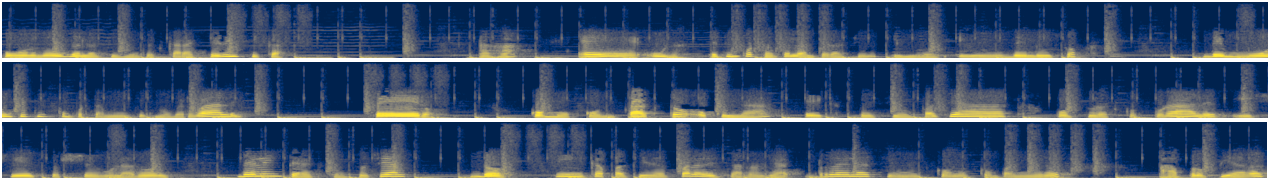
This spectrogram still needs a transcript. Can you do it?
por dos de las siguientes características. Ajá. Eh, una, es importante la alteración del uso de múltiples comportamientos no verbales, pero como contacto ocular, expresión facial, posturas corporales y gestos reguladores de la interacción social. 2. Incapacidad para desarrollar relaciones con los compañeros apropiadas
